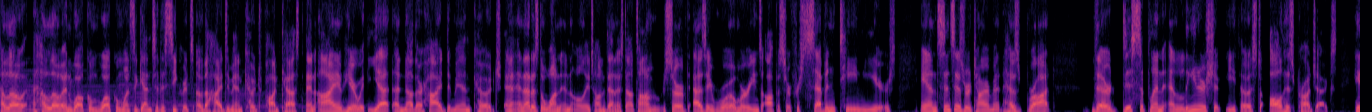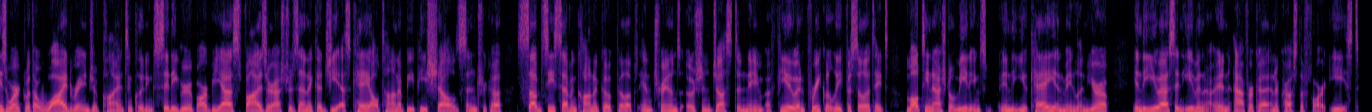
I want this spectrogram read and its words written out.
Hello, hello, and welcome. Welcome once again to the Secrets of the High Demand Coach podcast. And I am here with yet another high demand coach, and, and, that is the one and only Thom Dennis. Now, Thom served as a Royal Marines officer for 17 years, and since his retirement, has brought their discipline and leadership ethos to all his projects. He's worked with a wide range of clients, including Citigroup, RBS, Pfizer, AstraZeneca, GSK, Altana, BP, Shell, Centrica, Subsea 7, ConocoPhillips, and Transocean, just to name a few, and frequently facilitates multinational meetings in the UK and mainland Europe, in the US, and even in Africa and across the Far East.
